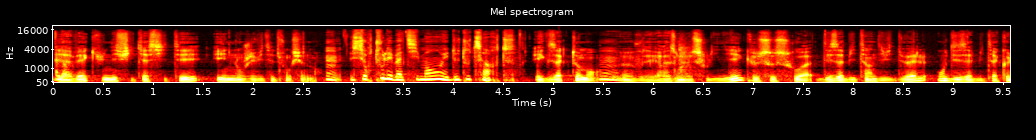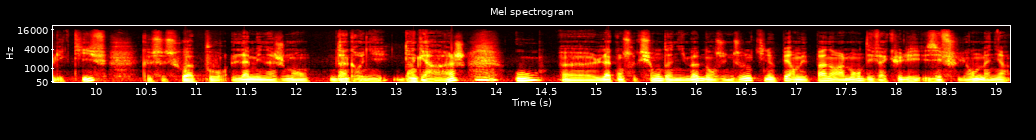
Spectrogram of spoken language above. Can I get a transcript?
Alors, et avec une efficacité et une longévité de fonctionnement. Hum, sur tous les bâtiments et de toutes sortes. Exactement. Hum. Euh, vous avez raison de le souligner, que ce soit des habitats individuels ou des habitats collectifs, que ce soit pour l'aménagement d'un grenier, d'un garage, hum. ou euh, la construction d'un immeuble dans une zone qui ne permet pas normalement d'évacuer les effluents de manière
